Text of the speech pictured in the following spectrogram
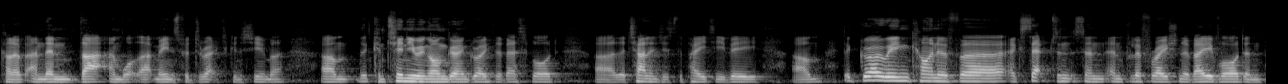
kind of, and then that and what that means for direct to consumer. Um, the continuing ongoing growth of SVOD, uh, the challenges to pay TV, um, the growing kind of uh, acceptance and, and, proliferation of AVOD and,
